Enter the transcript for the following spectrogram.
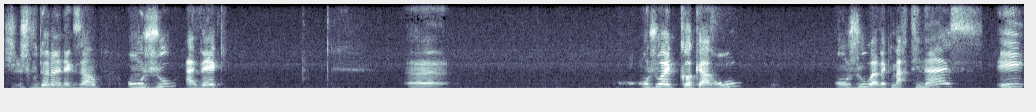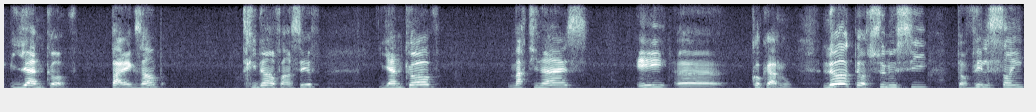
je, vous donne un exemple. On joue avec euh, on joue avec Kokaro, on joue avec Martinez et Yankov. Par exemple, trident offensif, Yankov, Martinez et euh, Là, tu as Sunusi, tu as Vilsain,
